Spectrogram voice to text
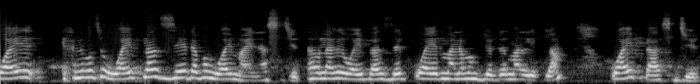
ওয়াই এখানে বলছে ওয়াই প্লাস জেড এবং ওয়াই মাইনাস জেড তাহলে আগে ওয়াই প্লাস জেড ওয়াই এর মান এবং জেড এর মান লিখলাম। ওয়াই প্লাস জেড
